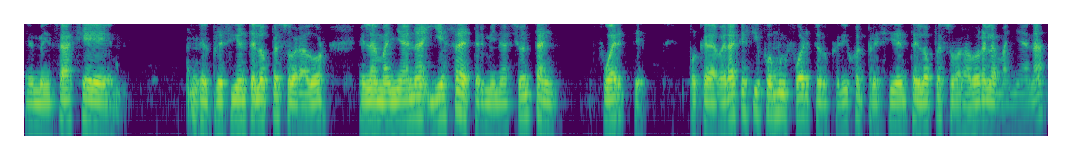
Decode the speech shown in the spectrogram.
el mensaje del presidente López Obrador en la mañana y esa determinación tan fuerte, porque la verdad que sí fue muy fuerte lo que dijo el presidente López Obrador en la mañana,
